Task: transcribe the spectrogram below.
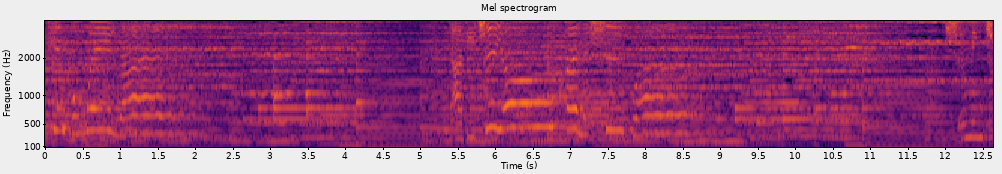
天空蔚蓝，大地只有快乐时光，生命中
